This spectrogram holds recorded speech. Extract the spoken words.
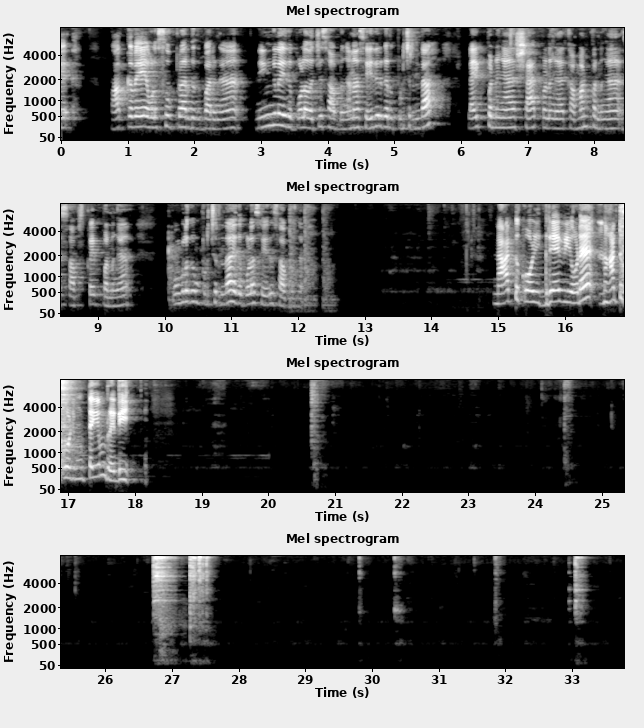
பார்க்கவே எவ்வளோ சூப்பராக இருக்குது பாருங்கள் நீங்களும் இது போல் வச்சு சாப்பிடுங்க. நான் செய்திருக்கிறது பிடிச்சிருந்தா லைக் பண்ணுங்கள் ஷேர் பண்ணுங்கள் கமெண்ட் பண்ணுங்கள் சப்ஸ்கிரைப் பண்ணுங்கள் உங்களுக்கும் பிடிச்சிருந்தா இது போல் செய்து சாப்பிடுங்க. நாட்டுக்கோழி கிரேவியோட நாட்டுக்கோழி முட்டையும் ரெடி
